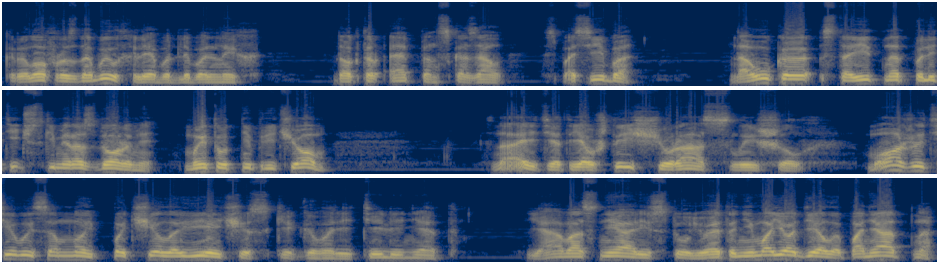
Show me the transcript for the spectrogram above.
Крылов раздобыл хлеба для больных. Доктор Эппен сказал, «Спасибо. Наука стоит над политическими раздорами. Мы тут ни при чем». Знаете, это я уж тысячу раз слышал. Можете вы со мной по-человечески говорить или нет? Я вас не арестую, это не мое дело, понятно?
